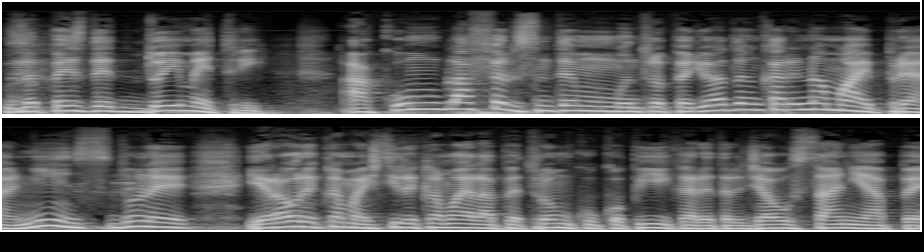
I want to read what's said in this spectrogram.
zăpesc de 2 metri. Acum, la fel, suntem într-o perioadă în care n-am mai prea nins. Dom'le, era o reclamă, mai știi reclama aia la Petrom cu copiii care trăgeau stania pe...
